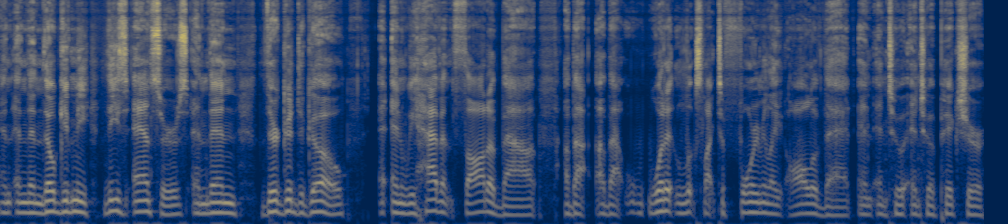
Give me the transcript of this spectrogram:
and, and then they'll give me these answers, and then they're good to go and we haven't thought about about about what it looks like to formulate all of that and into into a picture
